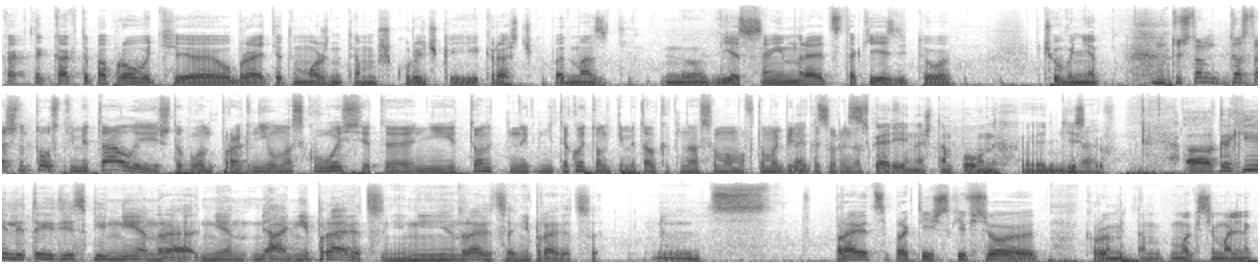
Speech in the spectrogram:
как-то как попробовать э, убрать это можно, там, шкурочкой и красочкой подмазать. Ну, если самим нравится так ездить, то чего бы нет. Ну, то есть там достаточно толстый металл, и чтобы он прогнил насквозь, это не, тон, не такой тонкий металл, как на самом автомобиле, это который насквозь. Скорее на штампованных э, дисков. Да. А, какие литые диски не, нра... не... А, не правятся? Не, не, не нравятся, а не правятся? Правится практически все, кроме там максимальных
